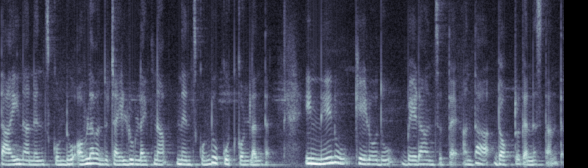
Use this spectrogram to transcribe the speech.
ತಾಯಿನ ನೆನೆಸ್ಕೊಂಡು, ಅವಳ ಒಂದು ಚೈಲ್ಡ್ಹುಡ್ ಲೈಫ್ನ ನೆನೆಸ್ಕೊಂಡು ಕೂತ್ಕೊಂಡ್ಲಂತೆ ಇನ್ನೇನು ಕೇಳೋದು ಬೇಡ ಅನಿಸುತ್ತೆ ಅಂತ ಡಾಕ್ಟ್ರಿಗೆ ಅನ್ನಿಸ್ತಂತೆ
